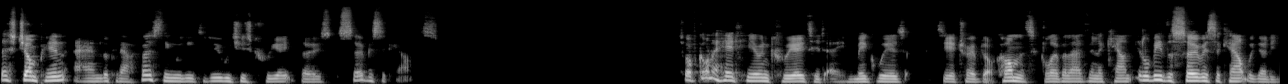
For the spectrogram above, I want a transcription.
let's jump in and look at our first thing we need to do, which is create those service accounts. So I've gone ahead here and created a migwiz zeotrope.com. That's a global admin account. It'll be the service account we're going to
